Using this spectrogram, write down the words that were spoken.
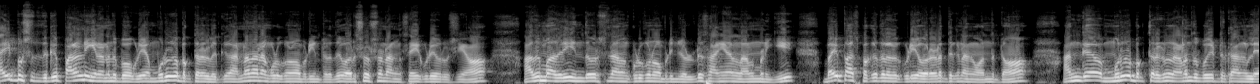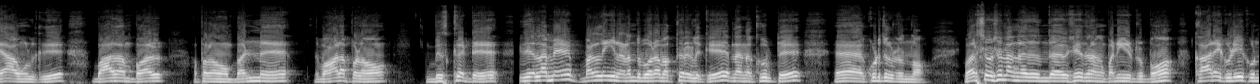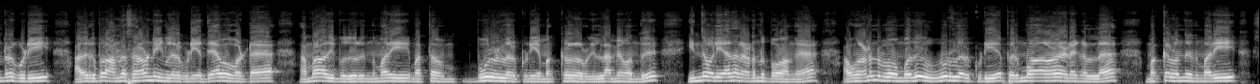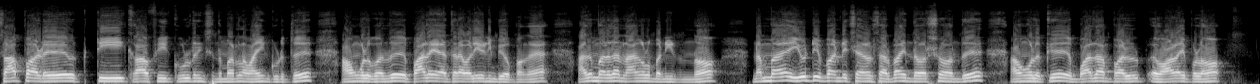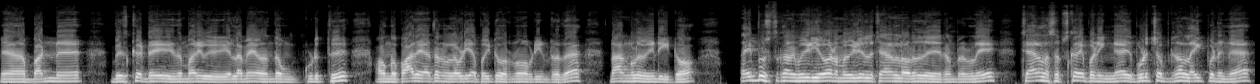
தைப்பூசத்துக்கு பழனிக்கு நடந்து போகக்கூடிய முருக பக்தர்களுக்கு அன்னதானம் கொடுக்கணும் அப்படின்றது வருஷ வருஷம் நாங்கள் செய்யக்கூடிய ஒரு விஷயம். அது மாதிரி இந்த வருஷம் நாங்கள் கொடுக்கணும் அப்படின்னு சொல்லிட்டு சாயங்காலம் நாலு மணிக்கு பைபாஸ் பக்கத்தில் இருக்கக்கூடிய ஒரு இடத்துக்கு நாங்கள் வந்துட்டோம். அங்கே முருக பக்தர்கள் நடந்து போயிட்டு இருக்காங்க இல்லையா? அவங்களுக்கு பாதாம் பால் அப்புறம் பன்னு வாழைப்பழம் பிஸ்கட்டு இது எல்லாமே பழனிக்கு நடந்து போகிற பக்தர்களுக்கு நாங்கள் கூப்பிட்டு கொடுத்துக்கிட்டு இருந்தோம். வருஷம் வருஷம் நாங்கள் இந்த விஷயத்தை நாங்கள் பண்ணிக்கிட்டு இருப்போம். காரைக்குடி குன்றக்குடி அதுக்கப்புறம் அந்த சரௌண்டிங்கில் இருக்கக்கூடிய தேவகோட்டை அமராவதிபுதூர் இந்த மாதிரி மற்ற ஊர்களில் இருக்கக்கூடிய மக்கள் எல்லாமே வந்து இந்த வழியாக தான் நடந்து போவாங்க. அவங்க நடந்து போகும்போது ஊரில் இருக்கக்கூடிய பெரும்பாலான இடங்களில் மக்கள் வந்து இந்த மாதிரி சாப்பாடு டீ காஃபி கூல்ட்ரிங்க்ஸ் இந்த மாதிரிலாம் வாங்கி கொடுத்து அவங்களுக்கு வந்து பாத யாத்திரை வழி அனுப்பி வைப்பாங்க. அது மாதிரி தான் நாங்களும் பண்ணிகிட்டு இருந்தோம். நம்ம யூடியூப் பாண்டி சேனல் சார்பாக இந்த வருஷம் வந்து அவங்களுக்கு பாதாம் பால் வாழைப்பழம் பன்னு பிஸ்கட்டு இது மாதிரி எல்லாமே வந்து அவங்க கொடுத்து அவங்க பாத யாத்திரை நல்லபடியாக போயிட்டு வரணும் அப்படின்றத நாங்களும் வேண்டிக்கிட்டோம். தைப்பூசத்துக்கான வீடியோ நம்ம வீடியோவில் சேனலில் வருது நண்பர்களே. சேனலை சப்ஸ்கிரைப் பண்ணிங்க இது பிடிச்ச அப்படின்னா லைக் பண்ணுங்கள்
